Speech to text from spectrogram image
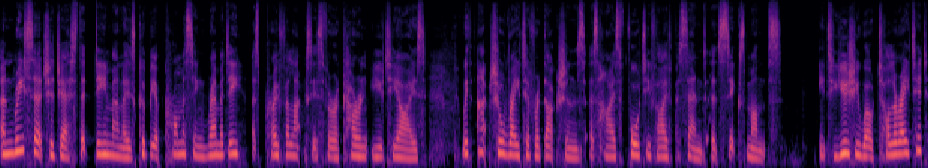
And research suggests that D-mannose could be a promising remedy as prophylaxis for recurrent UTIs, with actual rate of reductions as high as 45% at six months. It's usually well tolerated,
